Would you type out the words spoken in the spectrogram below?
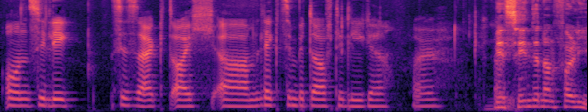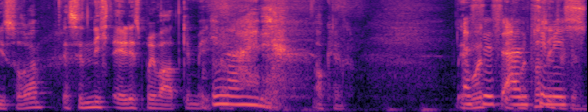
Und sie legt, sie sagt euch, ähm, legt ihn bitte auf die Liege, weil Wir sind in einem Verlies, oder? Es sind nicht Ellis Privatgemächer. nein. Okay. Ich Es wollt- ist ein ziemlich-.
